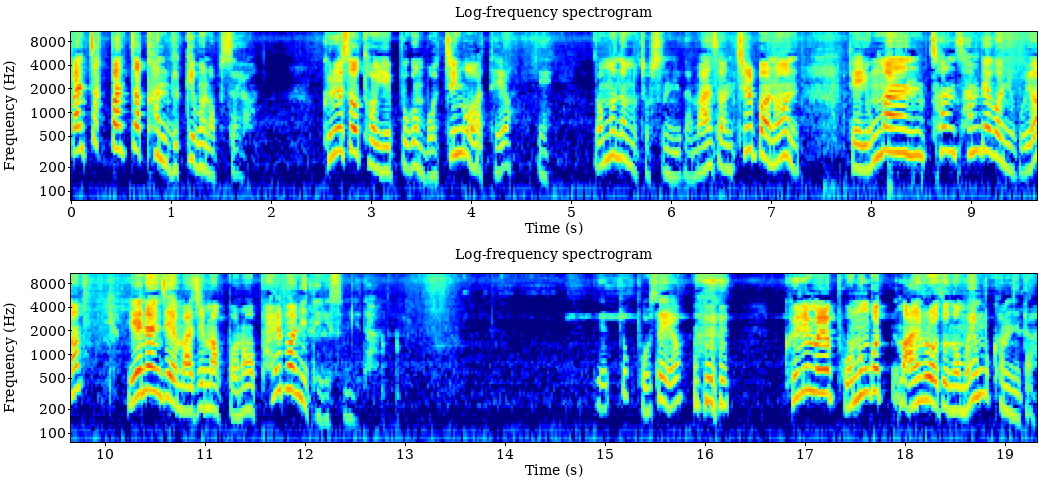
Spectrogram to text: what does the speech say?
반짝반짝한 느낌은 없어요. 그래서 더 예쁘고 멋진 것 같아요. 예, 너무너무 좋습니다. 만선 7번은 이제 61,300원이고요. 얘는 이제 마지막 번호 8번이 되겠습니다. 네, 쭉 보세요. 그림을 보는 것만으로도 너무 행복합니다.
